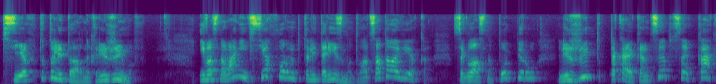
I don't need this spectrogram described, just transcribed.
всех тоталитарных режимов. И в основании всех форм тоталитаризма 20 века, согласно Попперу, лежит такая концепция, как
